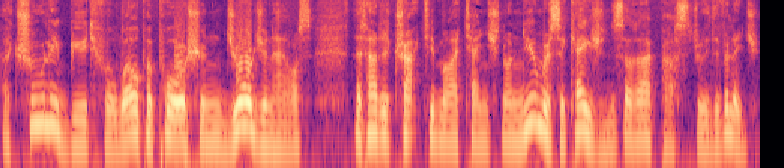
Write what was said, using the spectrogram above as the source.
A truly beautiful, well proportioned Georgian house that had attracted my attention on numerous occasions as I passed through the village.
